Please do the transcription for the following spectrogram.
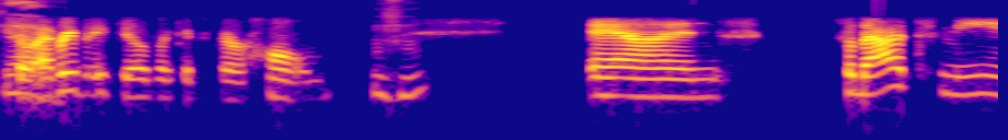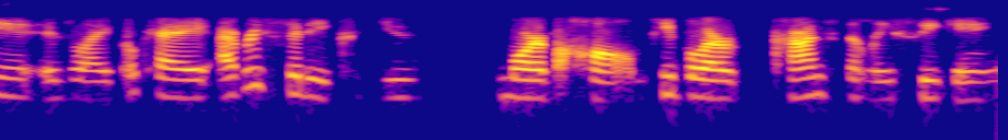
So everybody feels like it's their home. Mhm. And so that to me is like, okay, every city could use more of a home. People are constantly seeking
